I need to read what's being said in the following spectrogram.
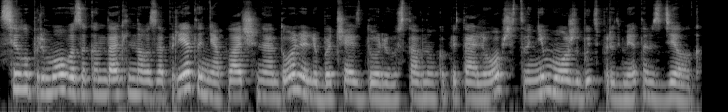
В силу прямого законодательного запрета неоплаченная доля, либо часть доли в уставном капитале общества не может быть предметом сделок.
